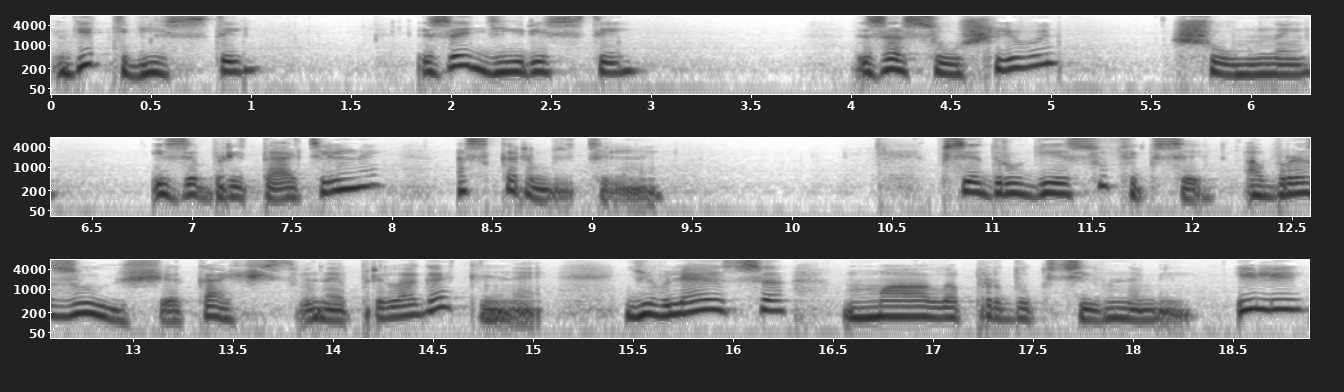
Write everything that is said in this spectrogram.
Ветвистый, задиристый, засушливый, шумный, изобретательный, оскорбительный. Все другие суффиксы, образующие качественное прилагательное, являются малопродуктивными или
